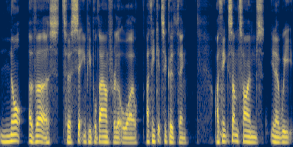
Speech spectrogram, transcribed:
not averse to sitting people down for a little while. I think it's a good thing. I think sometimes you know we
